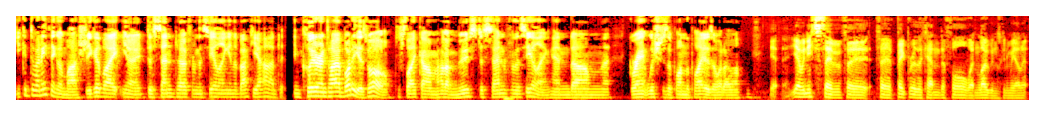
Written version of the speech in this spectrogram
You could do anything with Marsha. You could like you know descend her from the ceiling in the backyard, include her entire body as well. Just like um have a moose descend from the ceiling and um grant wishes upon the players or whatever. Yeah, yeah. We need to save it for for Big Brother Canada 4 when Logan's going to be on it.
